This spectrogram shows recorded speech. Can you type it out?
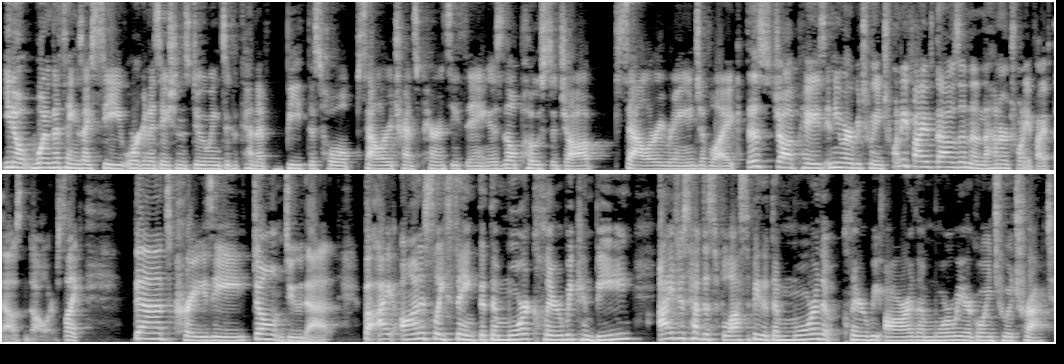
You know, one of the things I see organizations doing to kind of beat this whole salary transparency thing is they'll post a job salary range of like this job pays anywhere between $25,000 and $125,000. Like that's crazy. Don't do that. But I honestly think that the more clear we can be, I just have this philosophy that the more that clear we are, the more we are going to attract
